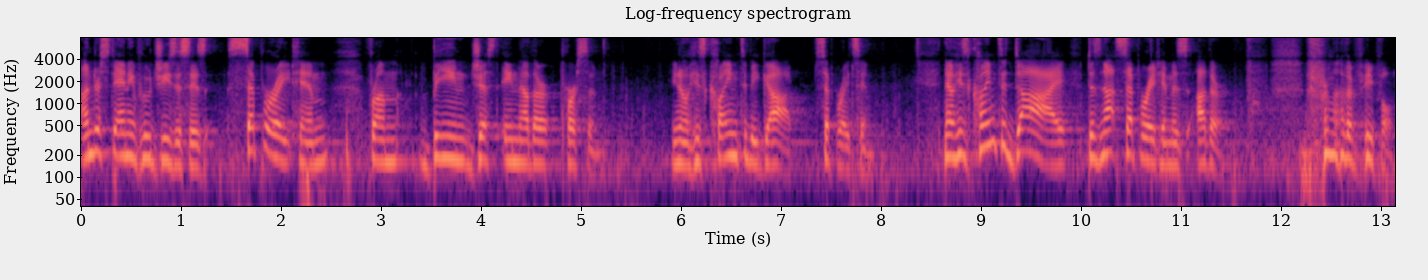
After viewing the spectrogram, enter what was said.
understanding of who Jesus is separate him from being just another person. You know, his claim to be God separates him. Now, his claim to die does not separate him as other from other people.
